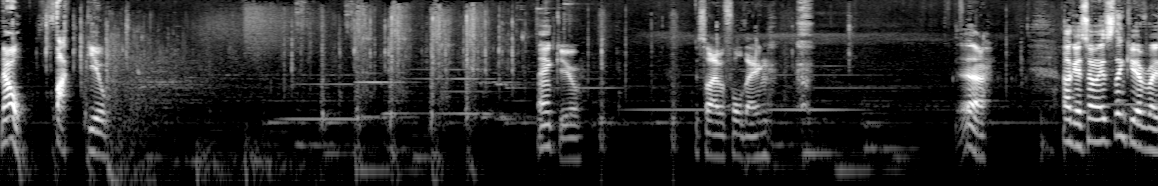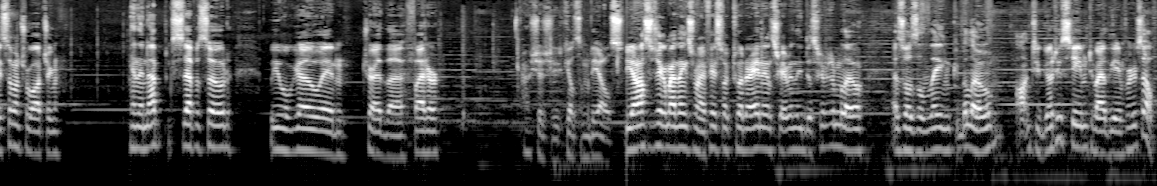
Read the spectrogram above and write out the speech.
No! Fuck you. Thank you. Just so I have a full thing. yeah. Okay, so anyways, thank you everybody so much for watching. In the next episode, we will go and try the fighter. Oh shit, she killed somebody else. You can also check out my links for my Facebook, Twitter, and Instagram in the description below, as well as a link below uh, to go to Steam to buy the game for yourself.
